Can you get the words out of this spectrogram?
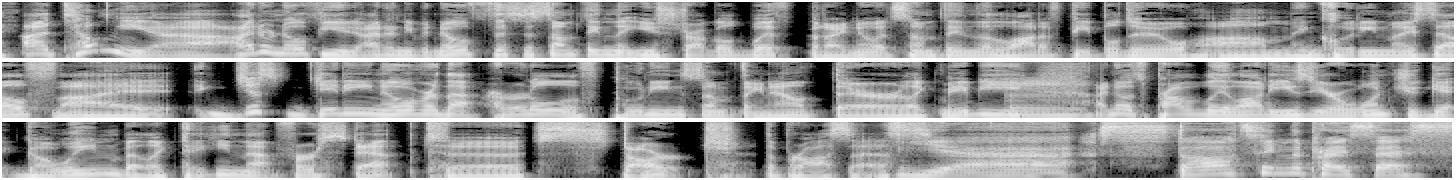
uh, tell me, uh, I don't know if you, I don't even know if this is something that you struggled with, but I know it's something that a lot of people do, um, including myself. Uh, just getting over that hurdle of putting something out there, like maybe, mm. I know it's probably a lot easier once you get going, but like taking that first step to start the process. Yeah. Starting the process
